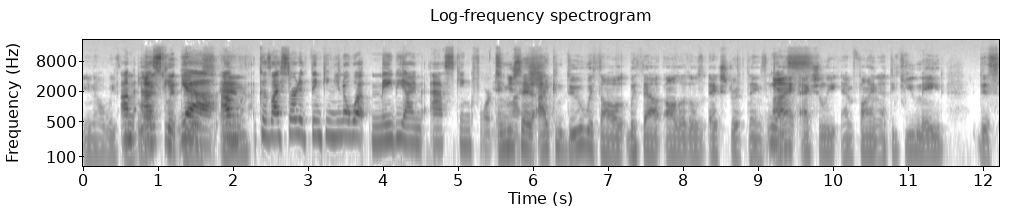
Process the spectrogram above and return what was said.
you know, we've been I'm blessed asking, with yeah, this, and because I started thinking, you know what? Maybe I'm asking for too and you much. said I can do with all without all of those extra things. Yes. I actually am fine. I think you made this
